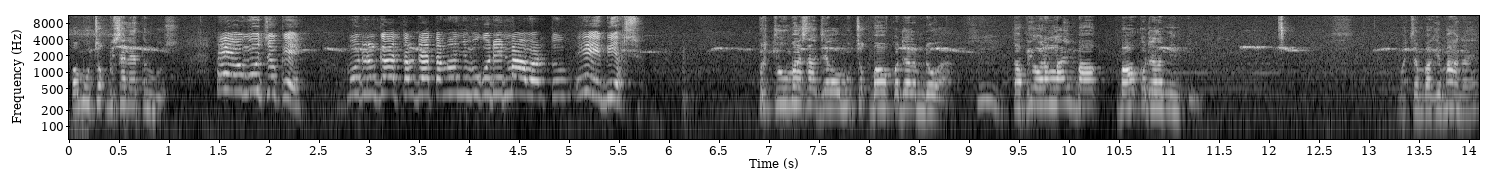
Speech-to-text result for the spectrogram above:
Om Ucok bisa lihat tembus. Hei Om Ucok eh, model gatal datang hanya mau godain mawar tuh. Hei biasa. Percuma saja Om Ucok bawa ke dalam doa, tapi orang lain bawa, bawa ke dalam mimpi. Macam bagaimana ya?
